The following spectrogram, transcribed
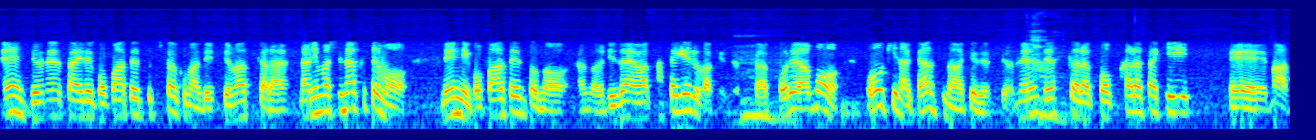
ね、10年債で5%近くまでいってますから、何もしなくても、年に5%のあの利財は稼げるわけですから、これはもう大きなチャンスなわけですよね。ですから、ここから先、えーまあ、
